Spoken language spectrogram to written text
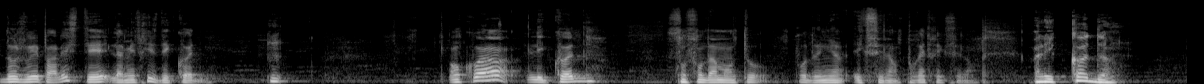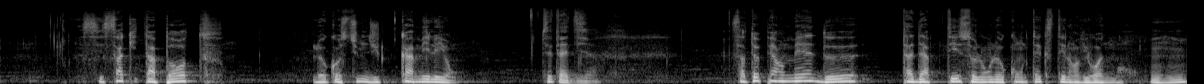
dont je voulais parler, c'était la maîtrise des codes. Mm. En quoi les codes sont fondamentaux pour devenir excellent, pour être excellent? Bah, les codes, c'est ça qui t'apporte le costume du caméléon. C'est-à-dire? Ça te permet de t'adapter selon le contexte et l'environnement. Mhm.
